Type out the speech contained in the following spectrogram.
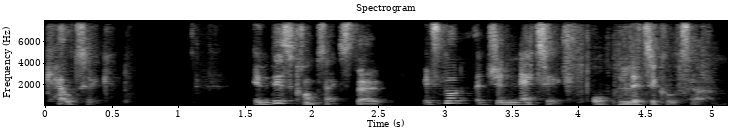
Celtic. In this context, though, it's not a genetic or political term.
